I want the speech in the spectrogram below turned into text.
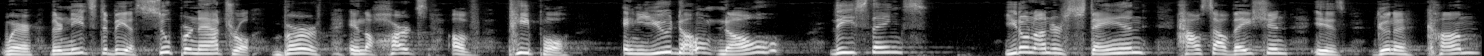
where there needs to be a supernatural birth in the hearts of people. And you don't know these things? You don't understand how salvation is gonna come?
